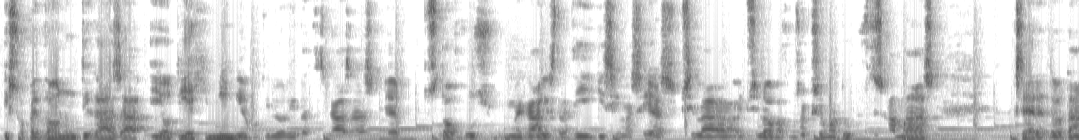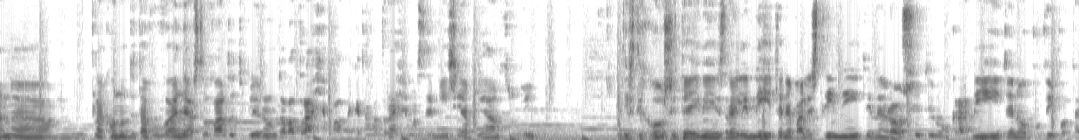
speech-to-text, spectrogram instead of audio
ισοπεδώνουν τη Γάζα ή ό,τι έχει μείνει από τη λωρίδα της Γάζας ε, στόχους μεγάλης στρατηγικής σημασίας ψηλά, υψηλόβαθμους αξιωματούχους της Χαμάς ξέρετε όταν ε, πλακώνονται τα βουβάλια στο βάλτο του πληρώνουν τα πατράχια πάντα και τα πατράχια είμαστε εμείς οι απλοί άνθρωποι Δυστυχώς είτε είναι Ισραηλινοί, είτε είναι Παλαιστίνοι, είτε είναι Ρώσοι, είτε είναι Ουκρανοί, είτε είναι οπουδήποτε,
